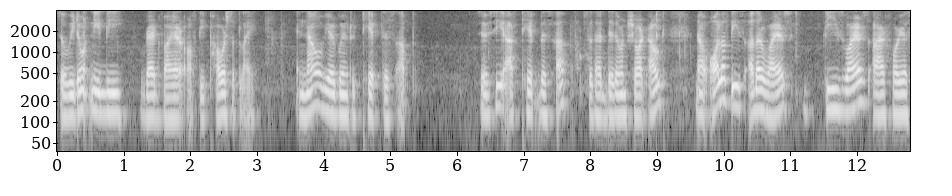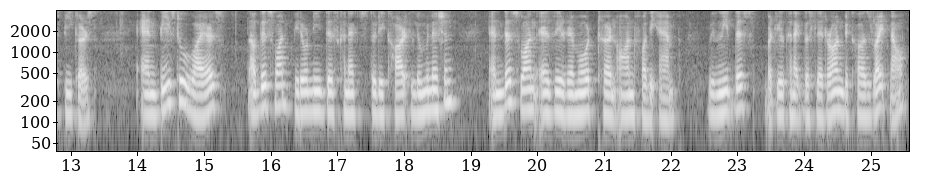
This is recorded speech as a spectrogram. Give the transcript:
so we don't need the red wire of the power supply. And now we are going to tape this up. So you see I've taped this up so that they don't short out. Now all of these other wires these wires are for your speakers. And these two wires now this one we don't need this connects to the car illumination. And this one is the remote turn on for the amp. We'll need this but we'll connect this later on because right now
